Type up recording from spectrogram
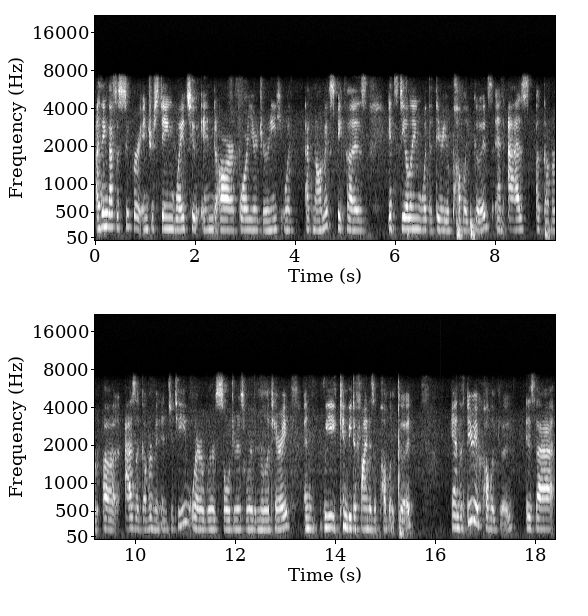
I think that's a super interesting way to end our four year journey with economics because it's dealing with the theory of public goods and as a uh, as a government entity where we're soldiers we're the military and we can be defined as a public good and the theory of public good is that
